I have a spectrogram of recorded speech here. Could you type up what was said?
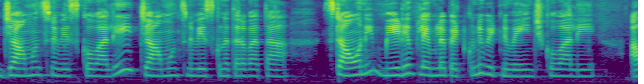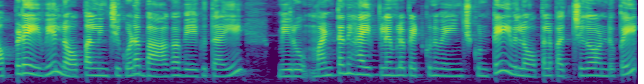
జామున్స్ని వేసుకోవాలి. జామున్స్ని వేసుకున్న తర్వాత స్టవ్ని మీడియం ఫ్లేమ్లో పెట్టుకుని వీటిని వేయించుకోవాలి. అప్పుడే ఇవి లోపల నుంచి కూడా బాగా వేగుతాయి. మీరు మంటని హై ఫ్లేమ్లో పెట్టుకుని వేయించుకుంటే ఇవి లోపల పచ్చిగా ఉండిపోయి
